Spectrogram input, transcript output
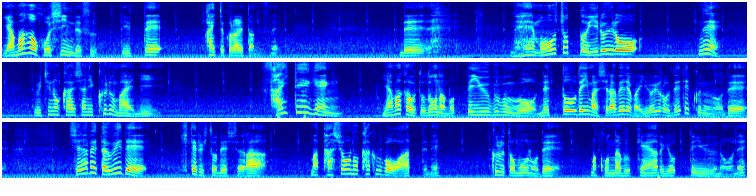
山が欲しいんですって言って入ってこられたんですね。でねもうちょっといろいろねうちの会社に来る前に最低限山買うとどうなのっていう部分をネットで今調べればいろいろ出てくるので調べた上で来てる人でしたら、まあ、多少の覚悟はあってね来ると思うので、まあ、こんな物件あるよっていうのをね、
